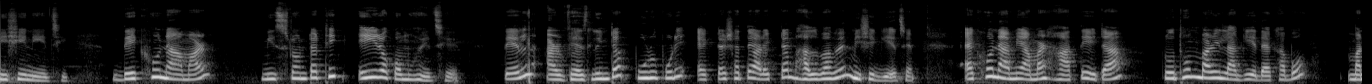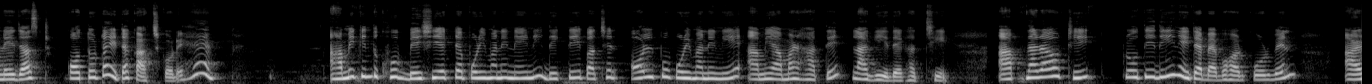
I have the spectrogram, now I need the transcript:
মিশিয়ে নিয়েছি। দেখুন আমার মিশ্রণটা ঠিক এই রকম হয়েছে। তেল আর ভ্যাজলিনটা পুরোপুরি একটার সাথে আরেকটা ভালোভাবে মিশে গিয়েছে। এখন আমি আমার হাতে এটা প্রথমবারই লাগিয়ে দেখাবো মানে জাস্ট কতটা এটা কাজ করে হ্যাঁ? আমি কিন্তু খুব বেশি একটা পরিমাণে নেইনি, দেখতেই পাচ্ছেন অল্প পরিমাণে নিয়ে আমি আমার হাতে লাগিয়ে দেখাচ্ছি। আপনারাও ঠিক প্রতিদিন এটা ব্যবহার করবেন। আর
